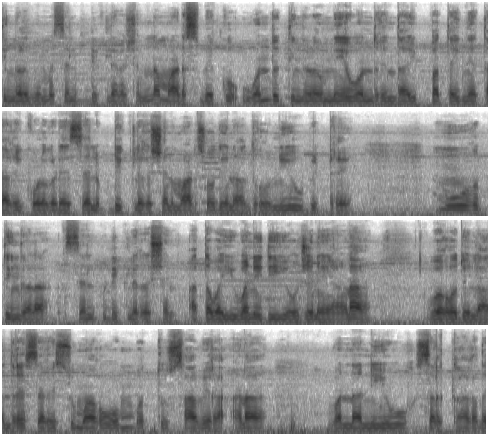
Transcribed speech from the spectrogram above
ತಿಂಗಳಿಗೊಮ್ಮೆ ಸೆಲ್ಫ್ ಡಿಕ್ಲರೇಷನ್ನ ಮಾಡಿಸ್ಬೇಕು. ಒಂದು ತಿಂಗಳು ಮೇ ಒಂದರಿಂದ ಇಪ್ಪತ್ತೈದನೇ ತಾರೀಕು ಒಳಗಡೆ ಸೆಲ್ಫ್ ಡಿಕ್ಲರೇಷನ್ ಮಾಡಿಸೋದೇನಾದರೂ ನೀವು ಬಿಟ್ಟರೆ ಮೂರು ತಿಂಗಳ ಸೆಲ್ಫ್ ಡಿಕ್ಲರೇಷನ್ ಅಥವಾ ಯುವನಿಧಿ ಯೋಜನೆಯ ಹಣ ಬರೋದಿಲ್ಲ. ಅಂದರೆ ಸರಿ, ಸುಮಾರು ಒಂಬತ್ತು ಸಾವಿರ ಹಣವನ್ನು ನೀವು ಸರ್ಕಾರದ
